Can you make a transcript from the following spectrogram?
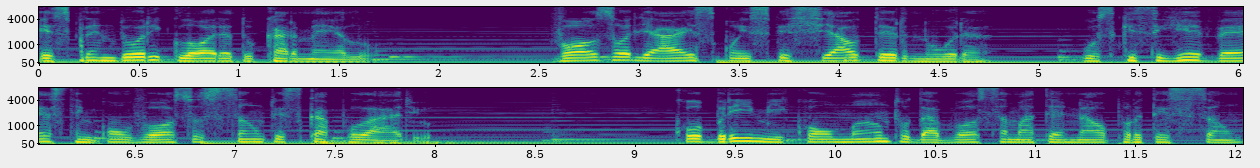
esplendor e glória do Carmelo, vós olhais com especial ternura os que se revestem com vosso santo escapulário. Cobri-me com o manto da vossa maternal proteção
